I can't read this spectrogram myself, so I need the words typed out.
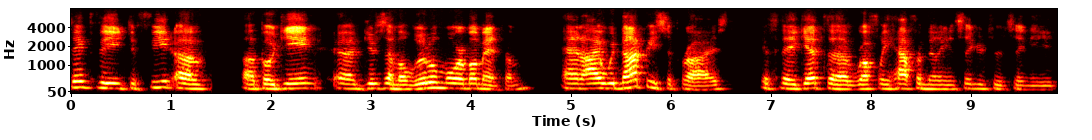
I think the defeat of uh, Boudin uh, gives them a little more momentum. And I would not be surprised if they get the roughly half a million signatures they need.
